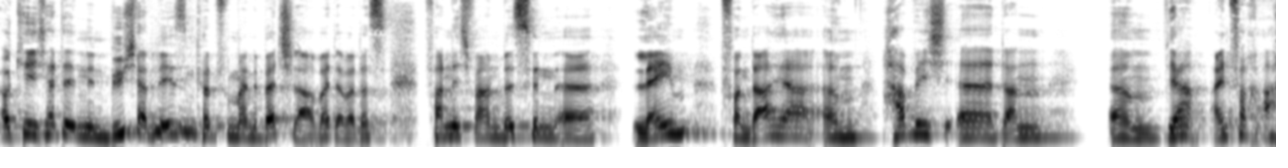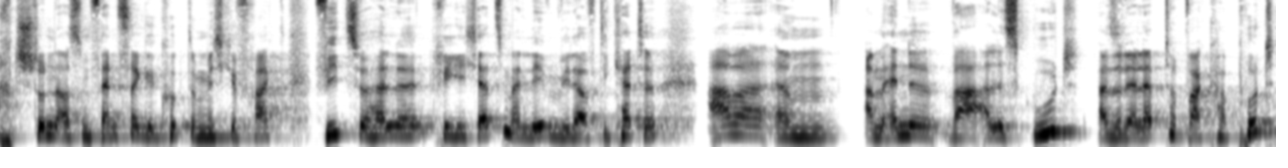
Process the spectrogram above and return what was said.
okay, ich hätte in den Büchern lesen können für meine Bachelorarbeit, aber das fand ich war ein bisschen äh, lame. Von daher ähm, habe ich äh, dann ähm, ja, einfach acht Stunden aus dem Fenster geguckt und mich gefragt, wie zur Hölle kriege ich jetzt mein Leben wieder auf die Kette. Aber ähm, am Ende war alles gut, also der Laptop war kaputt,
